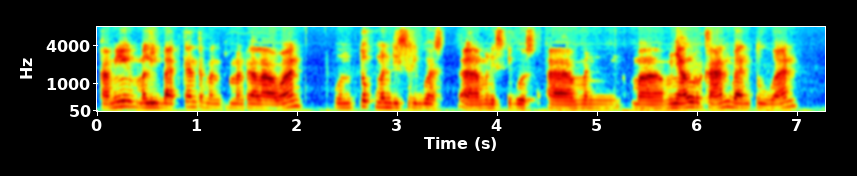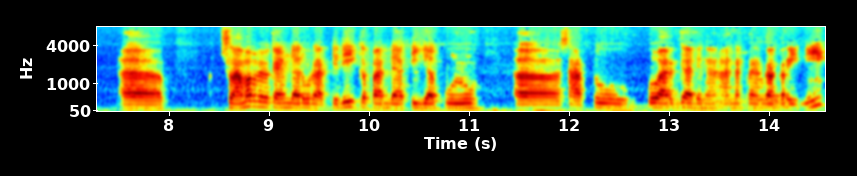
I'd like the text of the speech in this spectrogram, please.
kami melibatkan teman-teman relawan untuk mendistribus, uh, mendistribus uh, men- me- menyalurkan bantuan uh, selama PPKM darurat. Jadi kepada 30 uh, satu keluarga dengan anak dengan kanker ini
